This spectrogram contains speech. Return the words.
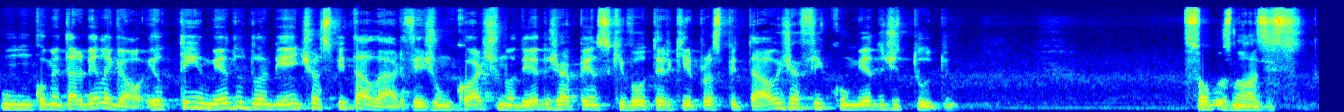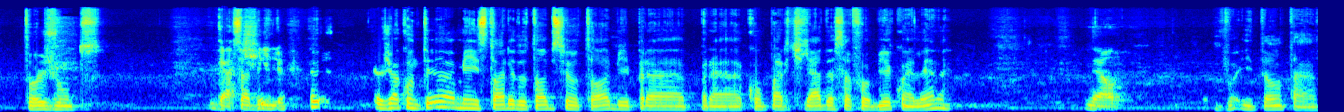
um comentário bem legal. Eu tenho medo do ambiente hospitalar. Vejo um corte no dedo, já penso que vou ter que ir para o hospital e já fico com medo de tudo. Somos nós. Tô junto. Gatilho. Sabe, eu já contei a minha história do Toby seu Toby para compartilhar dessa fobia com a Helena? Não. Então tá.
